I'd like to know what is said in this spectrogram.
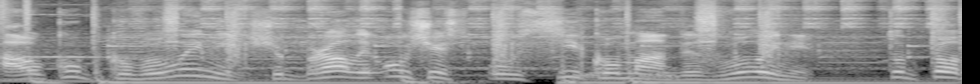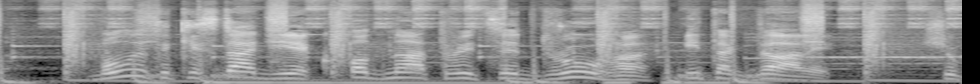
а у Кубку Волині, щоб брали участь усі команди з Волині. Тобто були такі стадії, як 1-32 і так далі. Щоб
